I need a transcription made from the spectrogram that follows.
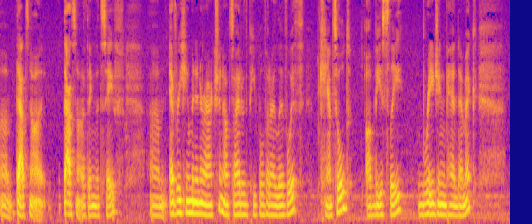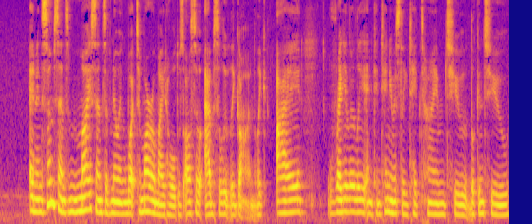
Um, that's not that's not a thing that's safe. Um, every human interaction outside of the people that I live with canceled. Obviously, raging pandemic. And in some sense, my sense of knowing what tomorrow might hold was also absolutely gone. Like, I regularly and continuously take time to look into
